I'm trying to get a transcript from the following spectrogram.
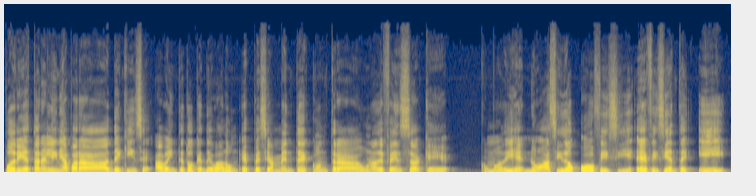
podría estar en línea para de 15 a 20 toques de balón, especialmente contra una defensa que, como dije, no ha sido eficiente y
